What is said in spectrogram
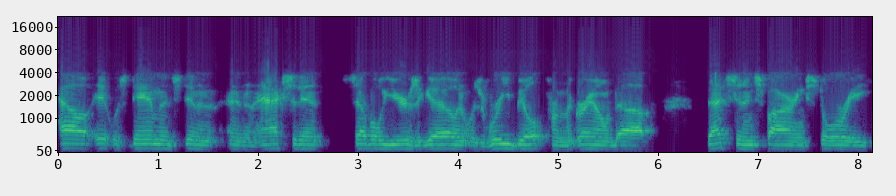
how it was damaged in an, in an accident several years ago and it was rebuilt from the ground up. That's an inspiring story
